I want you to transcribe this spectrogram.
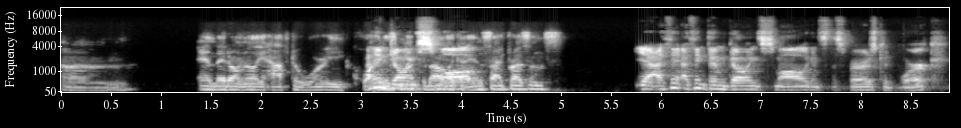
Um, and they don't really have to worry quite as going much about like small- an inside presence. Yeah, I think I think them going small against the Spurs could work.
